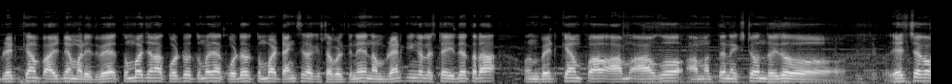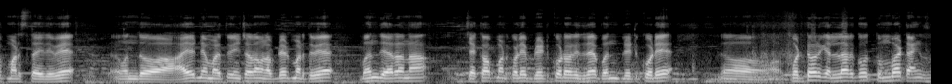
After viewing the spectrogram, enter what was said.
ಬ್ಲಡ್ ಕ್ಯಾಂಪ್ ಆಯೋಜನೆ ಮಾಡಿದ್ವಿ. ತುಂಬ ಜನ ಕೊಟ್ಟರು, ತುಂಬ ಜನ ಕೊಟ್ಟರು. ತುಂಬ ಥ್ಯಾಂಕ್ಸ್ ಹೇಳೋಕೆ ಇಷ್ಟಪಡ್ತೀನಿ. ನಮ್ಮ ಬ್ರ್ಯಾಂಡ್ ಕಿಂಗಲ್ಲಿ ಅಷ್ಟೇ, ಇದೇ ಥರ ಒಂದು ಬ್ಲಡ್ ಕ್ಯಾಂಪ್ ಹಾಗೂ ಮತ್ತು ಮತ್ತೆ ನೆಕ್ಸ್ಟ್ ಒಂದು ಇದು ಹೆಲ್ತ್ ಚೆಕಪ್ ಮಾಡಿಸ್ತಾ ಇದ್ದೀವಿ. ಒಂದು ಆಯೋಜನೆ ಮಾಡ್ತೀವಿ ಇನ್ಸ್ಟಾಗ್ರಾಮಲ್ಲಿ ಅಪ್ಡೇಟ್ ಮಾಡ್ತೀವಿ. ಬಂದು ಯಾರನ್ನ ಚೆಕಪ್ ಮಾಡ್ಕೊಳ್ಳಿ ಬ್ಲಡ್ ಕೊಡೋರಿದ್ರೆ ಬಂದು ಬ್ಲಡ್ ಕೊಡಿ. ಆ, ಕೊಟ್ಟವ್ರಿಗೆ ಎಲ್ಲರಿಗೂ ತುಂಬ ಟ್ಯಾಂಕ್ಸ್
